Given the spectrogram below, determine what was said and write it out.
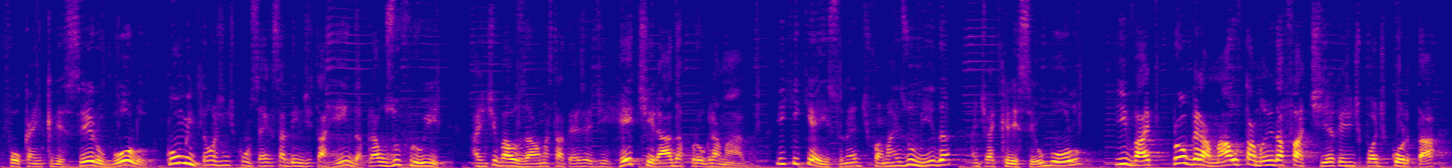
focar em crescer o bolo, como então a gente consegue essa bendita renda para usufruir? a gente vai usar uma estratégia de retirada programada. E o que, que, é isso, né? De forma resumida, a gente vai crescer o bolo e vai programar o tamanho da fatia que a gente pode cortar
